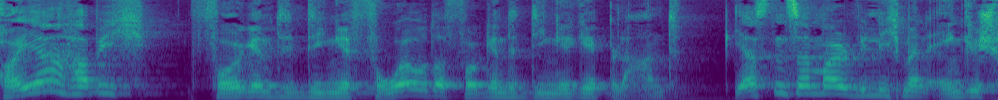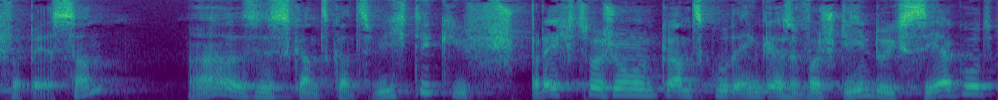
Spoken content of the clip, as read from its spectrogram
Heuer habe ich folgende Dinge vor oder folgende Dinge geplant. Erstens einmal will ich mein Englisch verbessern. Ja, das ist ganz, ganz wichtig. Ich spreche zwar schon ganz gut Englisch, also verstehen tue ich sehr gut.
